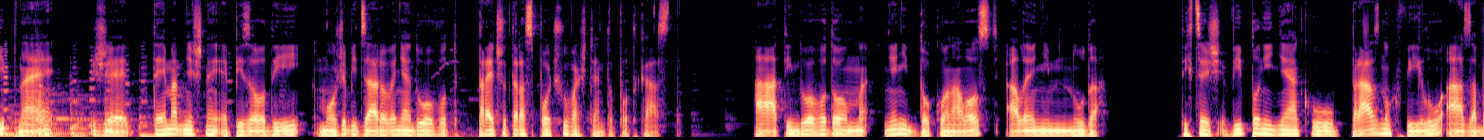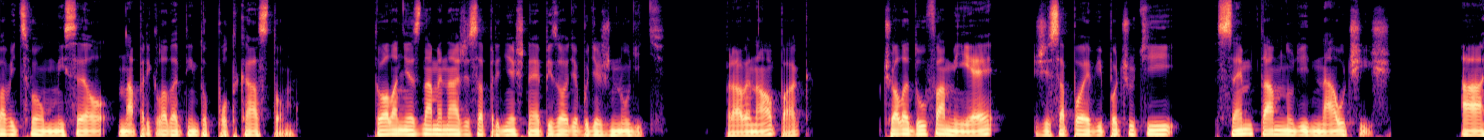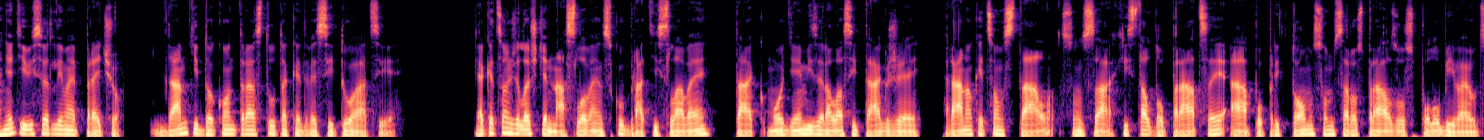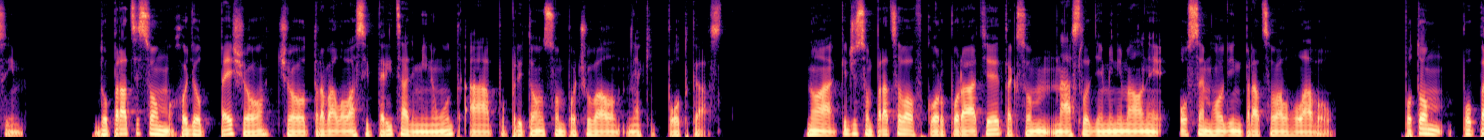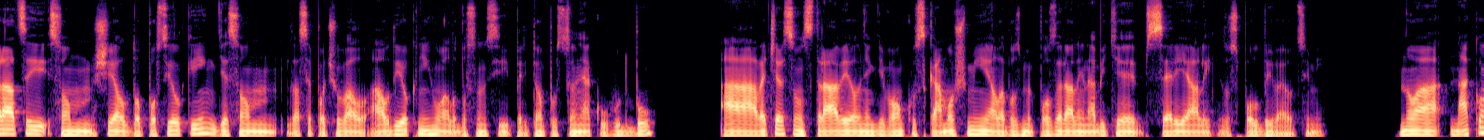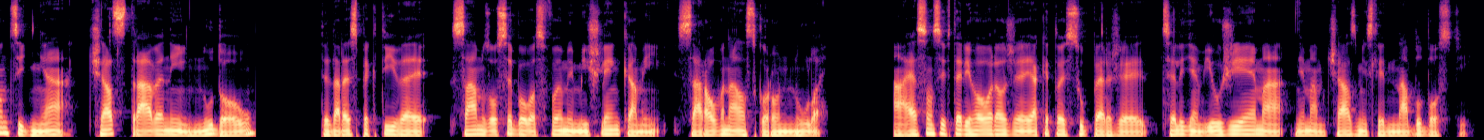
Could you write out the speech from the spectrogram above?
vtipné, že téma dnešnej epizódy môže byť zároveň aj dôvod, prečo teraz počúvaš tento podcast. A tým dôvodom není dokonalosť, ale ním nuda. Ty chceš vyplniť nejakú prázdnu chvíľu a zabaviť svoju mysel napríklad aj týmto podcastom. To ale neznamená, že sa pri dnešnej epizóde budeš nudiť. Práve naopak. Čo ale dúfam je, že sa po jej vypočutí sem tam nudiť naučíš. A hneď ti vysvetlím aj prečo. Dám ti do kontrastu také dve situácie. Ja keď som žil ešte na Slovensku v Bratislave, tak môj deň vyzeral asi tak, že Ráno keď som vstal, som sa chystal do práce a popri tom som sa rozprával so spolubývajúcim. Do práce som chodil pešo, čo trvalo asi 30 minút a popri tom som počúval nejaký podcast. No a keďže som pracoval v korporáte, tak som následne minimálne 8 hodín pracoval hlavou. Potom po práci som šiel do posilky, kde som zase počúval audioknihu alebo som si pri tom pustil nejakú hudbu a večer som strávil niekde vonku s kamošmi alebo sme pozerali nabite seriály so spolubývajúcimi. No a na konci dňa čas strávený nudou, teda respektíve sám so sebou a svojimi myšlienkami sa rovnal skoro nule. A ja som si vtedy hovoril, že aké to je super, že celý deň využijem a nemám čas myslieť na blbosti.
